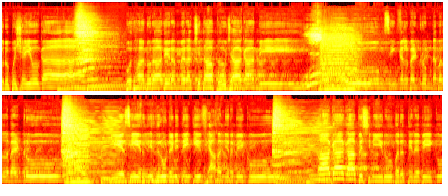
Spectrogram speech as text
ಗುರುಪುಷಯೋಗ ಬುಧಾನುರಾದಿ ರಮ್ಯ ರಕ್ಷಿತಾ ಪೂಜಾ ಗಾಂಧಿ. ಓಂ single bedroom double bedroom A C ಇರ್ದಿದ್ರು ನಡಿತೈತಿ ಫ್ಯಾನ್ ಇರಬೇಕು. ಆಗಾಗ ಬಿಸಿ ನೀರು ಬರುತ್ತಿರಬೇಕು.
